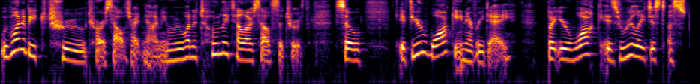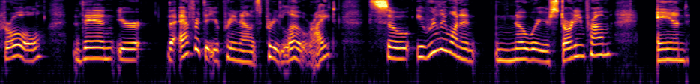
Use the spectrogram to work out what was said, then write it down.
we want to be true to ourselves right now. I mean, we want to totally tell ourselves the truth. So, if you're walking every day, but your walk is really just a stroll, then your the effort that you're putting out is pretty low, right? So you really want to know where you're starting from and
